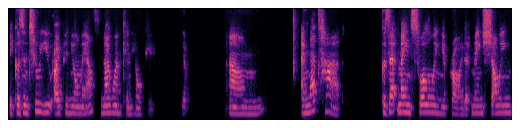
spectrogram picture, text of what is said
because until you open your mouth, no one can help you. Yep. Um, and that's hard because that means swallowing your pride. It means showing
